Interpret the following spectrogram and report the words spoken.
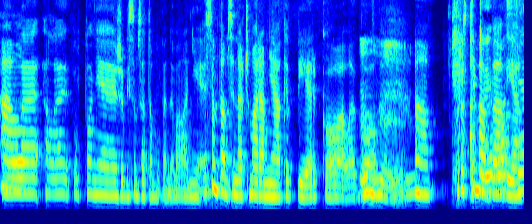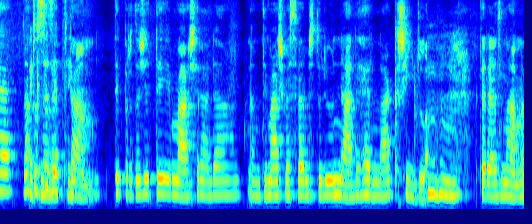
Ale, ale úplne, že by som sa tomu venovala, nie. Som tam si načmaram nejaké pierko, alebo... Mm-hmm. A Prostě a to je bavia vlastně, na to se věci. zeptám ty, protože ty máš ráda, ty máš ve svém studiu nádherná křídla, mm-hmm. které známe,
